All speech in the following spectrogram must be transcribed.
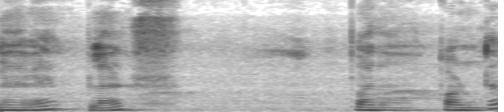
eleven plus పదకొండు.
